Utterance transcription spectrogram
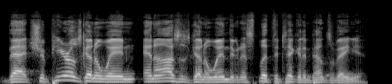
that Shapiro's going to win and Oz is going to win. They're going to split the ticket in Pennsylvania.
